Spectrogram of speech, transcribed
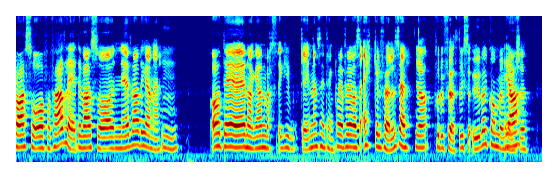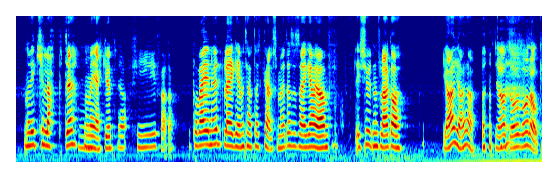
var så forferdelig. Det var så nedverdigende. Mm. Og det er noe av den verste Jeg griner når jeg tenker på det, for det var så ekkel følelse. Ja, For du følte deg så uvelkommen, Ja. kanskje? Når de klapte når vi gikk ut. Ja. Fy fader. På veien ut ble jeg invitert til et kveldsmøte, så sa jeg ja, ja, ikke uten flagga. Ja, ja, ja. Ja, da var det OK.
